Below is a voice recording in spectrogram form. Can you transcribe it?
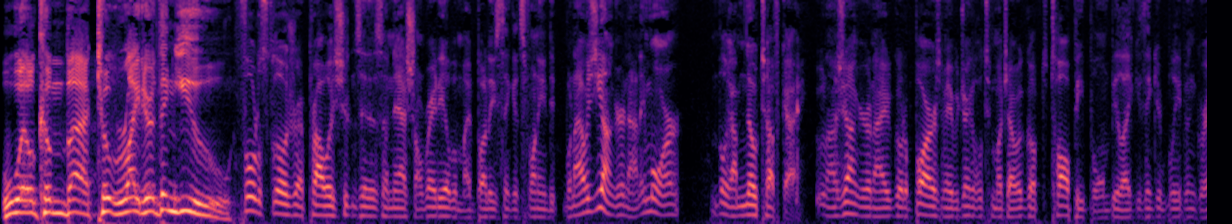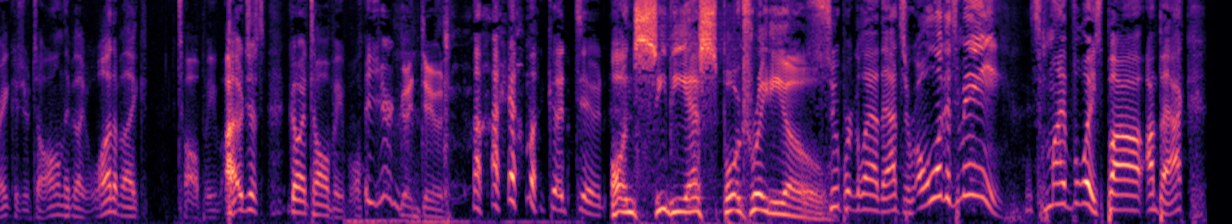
Welcome back to Reiter Than You. Full disclosure, I probably shouldn't say this on national radio, but my buddies think it's funny. To, when I was younger, not anymore. Look, I'm no tough guy. When I was younger and I would go to bars, maybe drink a little too much, I would go up to tall people and be like, "You think you're bleeping great because you're tall?" And they'd be like, "What?" I'd be like, "Tall people." I would just go at tall people. You're a good dude. I am a good dude. On CBS Sports Radio. Super glad that's a. Oh, look, it's me. It's my voice. Bob, I'm back.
